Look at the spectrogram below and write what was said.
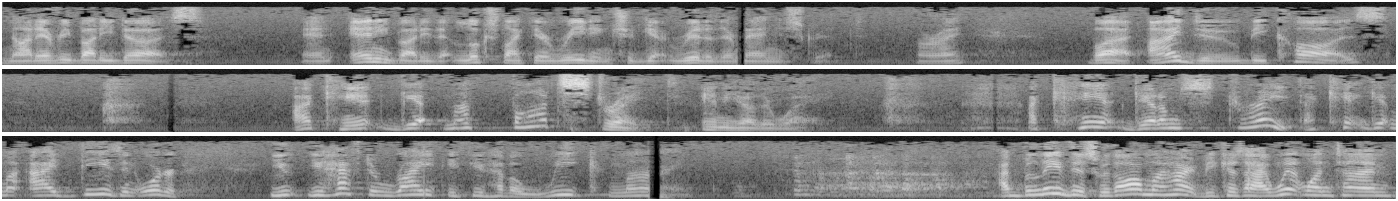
Not everybody does. And anybody that looks like they're reading should get rid of their manuscript. All right? But I do because I can't get my thoughts straight any other way. I can't get them straight. I can't get my ideas in order. You, you have to write if you have a weak mind. I believe this with all my heart because I went one time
